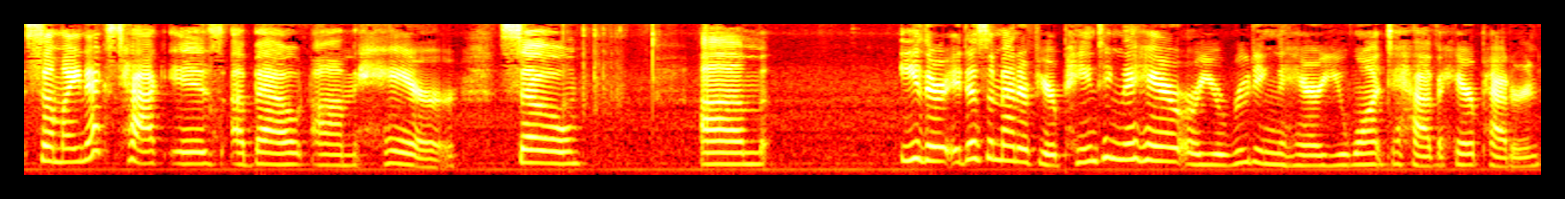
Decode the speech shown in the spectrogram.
so my next hack is about um, hair. So um, either it doesn't matter if you're painting the hair or you're rooting the hair you want to have a hair pattern.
